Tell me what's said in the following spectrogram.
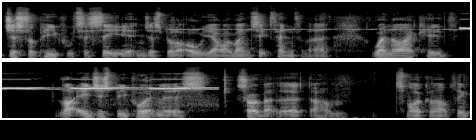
just for people to see it and just be like, oh yeah, I ran 610 for that. When I could like it'd just be pointless. Sorry about the, the um smoke alarm thing.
